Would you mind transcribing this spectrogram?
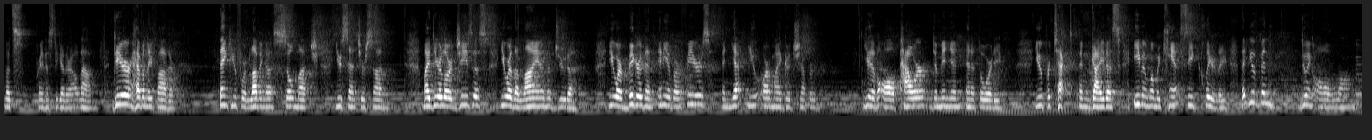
Let's pray this together out loud. Dear Heavenly Father, thank you for loving us so much. You sent your Son. My dear Lord Jesus, you are the Lion of Judah. You are bigger than any of our fears, and yet you are my good shepherd. You have all power, dominion, and authority. You protect and guide us even when we can't see clearly that you've been doing all along.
